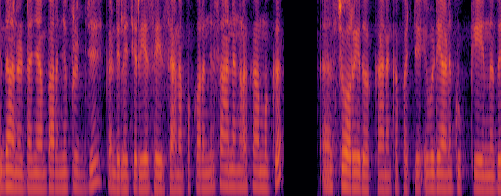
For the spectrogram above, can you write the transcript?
ഇതാണ് കേട്ടോ ഞാൻ പറഞ്ഞ ഫ്രിഡ്ജ്. കണ്ടില്ലേ? ചെറിയ സൈസാണ് അപ്പോൾ കുറഞ്ഞ സാധനങ്ങളൊക്കെ നമുക്ക് സ്റ്റോർ ചെയ്ത് വെക്കാനൊക്കെ പറ്റും. ഇവിടെയാണ് കുക്ക് ചെയ്യുന്നത്.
